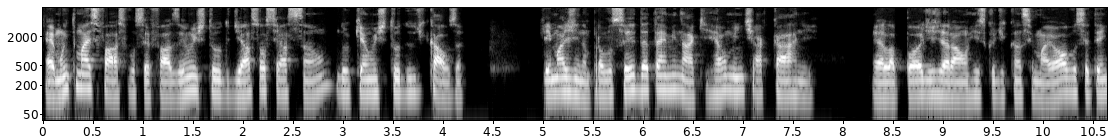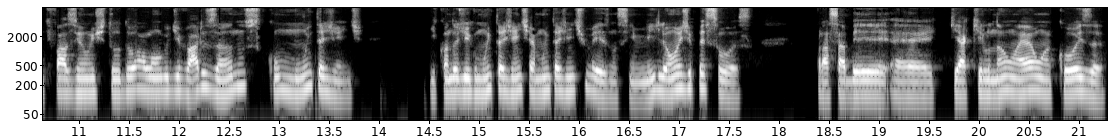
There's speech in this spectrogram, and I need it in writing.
é muito mais fácil você fazer um estudo de associação do que um estudo de causa. Porque imagina, para você determinar que realmente a carne ela pode gerar um risco de câncer maior, você tem que fazer um estudo ao longo de vários anos com muita gente. E quando eu digo muita gente, é muita gente mesmo, assim, milhões de pessoas, para saber é, que aquilo não é uma coisa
